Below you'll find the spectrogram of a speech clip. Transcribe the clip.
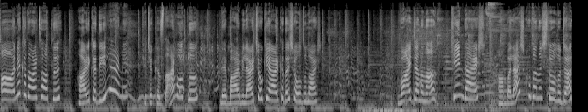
Aa ne kadar tatlı. Harika değiller mi? Küçük kızlar mutlu. Ve Barbie'ler çok iyi arkadaş oldular. Vay canına. Kinder. Ambalaj kullanışlı olacak.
